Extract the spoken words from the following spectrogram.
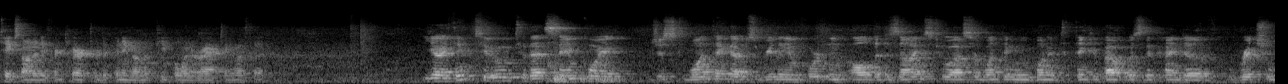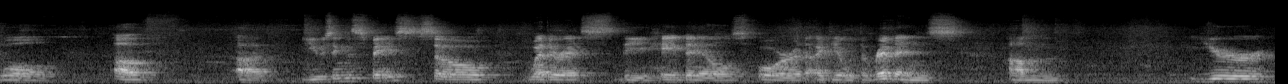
takes on a different character depending on the people interacting with it. Yeah, I think too, to that same point, just one thing that was really important in all the designs to us, or one thing we wanted to think about was the kind of ritual of uh, using the space. So whether it's the hay bales or the idea with the ribbons, um, you're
